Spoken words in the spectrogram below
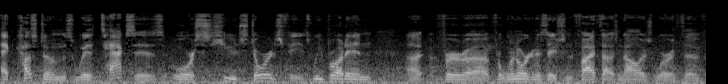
at customs with taxes or huge storage fees. We brought in uh, for uh, for one organization five thousand dollars worth of,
